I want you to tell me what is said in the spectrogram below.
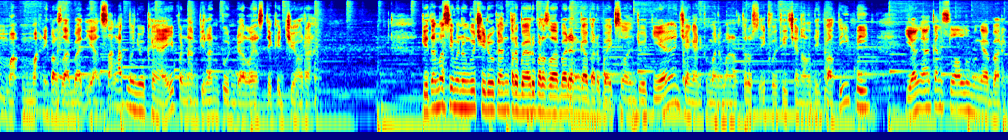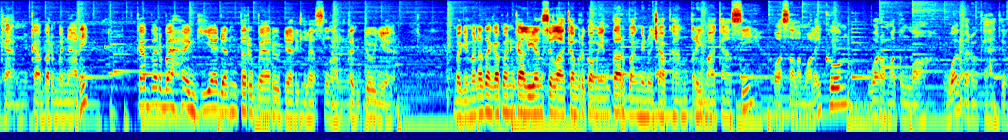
emak-emak nih persahabat ya sangat menyukai penampilan Bunda Lesti Kejora. Kita masih menunggu cidukan terbaru persahabat dan kabar baik selanjutnya. Jangan ke mana-mana terus ikuti channel Diva TV yang akan selalu mengabarkan kabar menarik, kabar bahagia dan terbaru dari Leslar tentunya. Bagaimana tanggapan kalian? Silahkan berkomentar. Bang mengucapkan terima kasih. Wassalamualaikum warahmatullahi wabarakatuh.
